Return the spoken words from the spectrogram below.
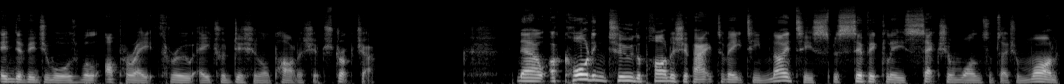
individuals will operate through a traditional partnership structure. Now, according to the Partnership Act of 1890, specifically Section 1, Subsection 1,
